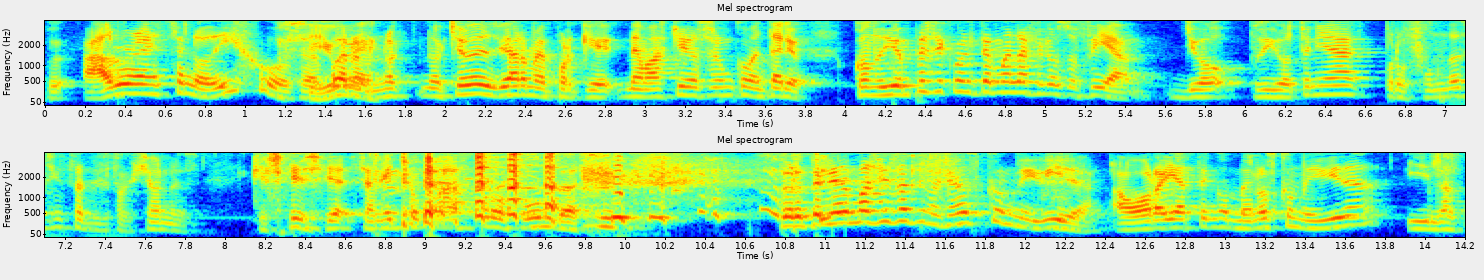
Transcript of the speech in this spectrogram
Pues. Albert Einstein lo dijo. O sea, Sí, bueno, no, no quiero desviarme porque nada más quiero hacer un comentario. Cuando yo empecé con el tema de la filosofía, yo, pues, yo tenía profundas insatisfacciones, que se- se han hecho más profundas. Pero tenía más insatisfacciones con mi vida. Ahora ya tengo menos con mi vida y las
